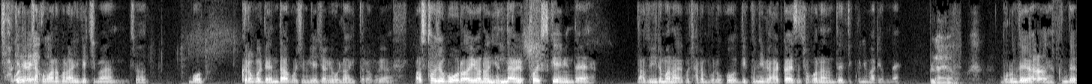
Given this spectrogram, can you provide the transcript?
자기네가 뭐야, 작업하는 건 아니겠지만 저 뭐 그런 걸 낸다고 지금 예정에 올라와 있더라고요. Masters of Orion은 옛날 4X 게임인데 나도 이름만 알고 잘은 모르고 니꾸님이 알까 해서 적어놨는데 니꾸님 말이 없네. 몰라요. 모른대요. 저런. 네, 근데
